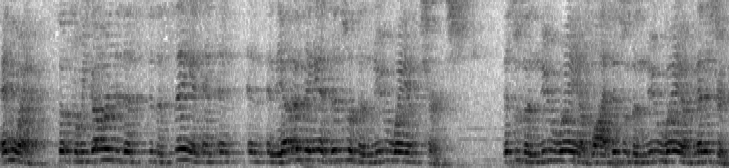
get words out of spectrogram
Anyway, so, so we go into this to this thing, and, and, and, and the other thing is this was a new way of church. This was a new way of life. This was a new way of ministry.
